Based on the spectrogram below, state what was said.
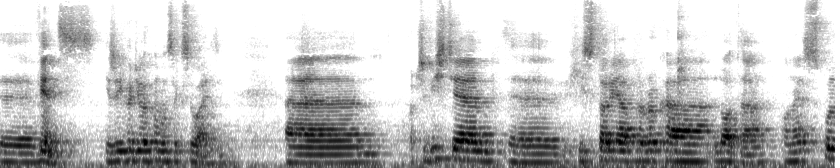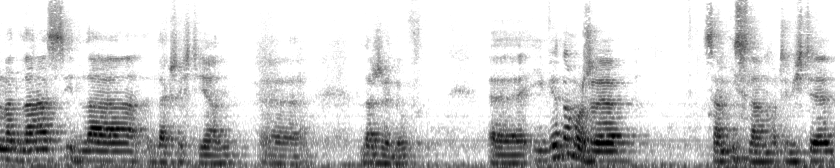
e, więc, jeżeli chodzi o homoseksualizm. E, oczywiście e, historia proroka Lota, ona jest wspólna dla nas i dla, dla chrześcijan, e, dla Żydów. E, I wiadomo, że sam islam oczywiście e,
